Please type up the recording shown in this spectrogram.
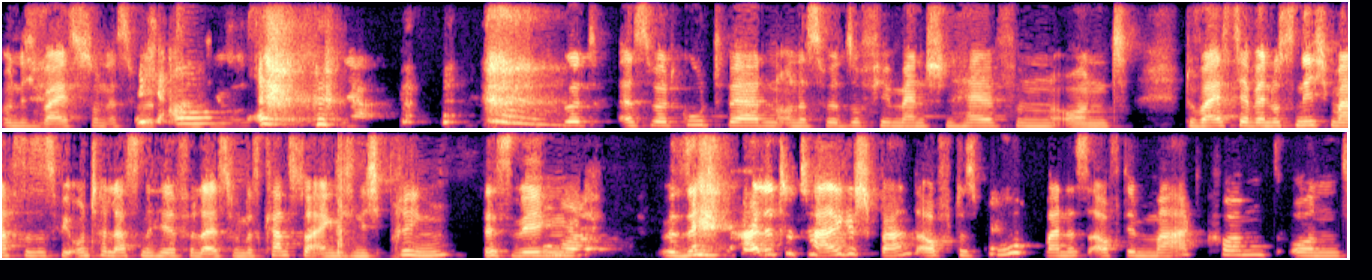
und ich weiß schon, es wird grandios. Ja. Es wird, es wird gut werden und es wird so vielen Menschen helfen. Und du weißt ja, wenn du es nicht machst, ist wie unterlassene Hilfeleistung. Das kannst du eigentlich nicht bringen. Deswegen ja. sind wir alle total gespannt auf das Buch, wann es auf den Markt kommt und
